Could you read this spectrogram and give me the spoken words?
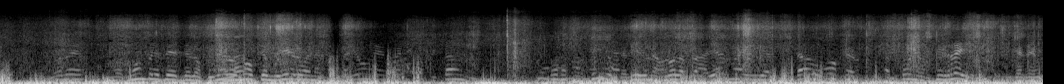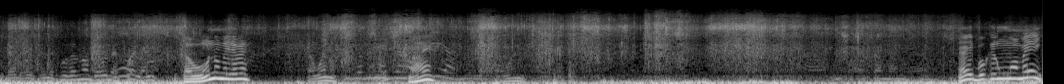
Los nombres de, de los primeros dos que murieron en el batallón es el capitán José Portillo, que vive en la Lola Playa Yerma, y el soldado Oscar Antonio Ortiz Reyes, que se, se- se le puso el nombre de una escuela ahí. está uno, mire, ve. Está bueno. Ay. Ey, busquen un mamey.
